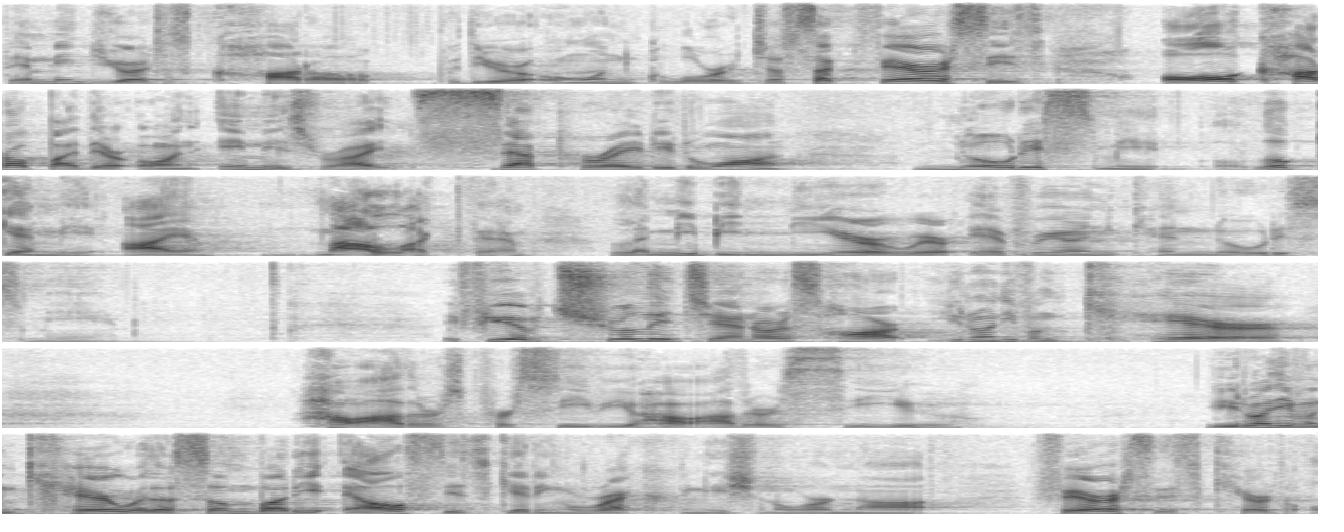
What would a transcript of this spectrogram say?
That means you're just caught up with your own glory, just like Pharisees, all caught up by their own image, right? Separated one. Notice me, look at me. I am not like them. Let me be near where everyone can notice me. If you have truly generous heart, you don't even care how others perceive you, how others see you. You don't even care whether somebody else is getting recognition or not. Pharisees cared a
